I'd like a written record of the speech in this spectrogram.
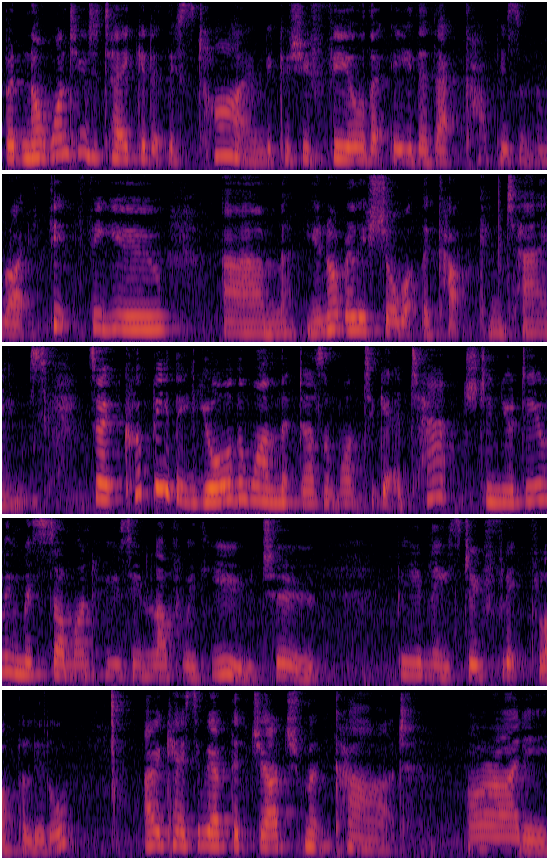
but not wanting to take it at this time because you feel that either that cup isn't the right fit for you, um, you're not really sure what the cup contains. So it could be that you're the one that doesn't want to get attached and you're dealing with someone who's in love with you too. Being these do flip-flop a little. Okay, so we have the Judgment card. Alrighty.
